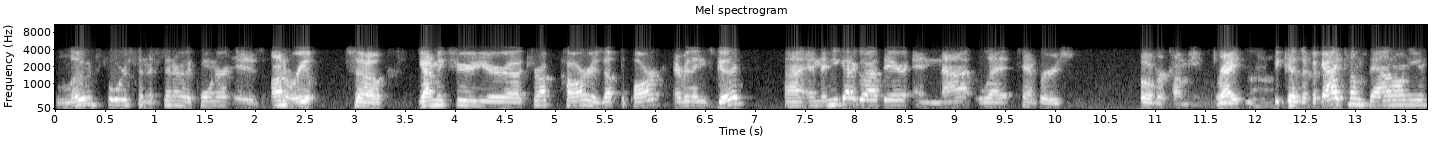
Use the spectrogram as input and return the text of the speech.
load force in the center of the corner is unreal. So you got to make sure your uh, truck car is up to par, everything's good, uh, and then you got to go out there and not let tempers overcome you, right? Because if a guy comes down on you,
